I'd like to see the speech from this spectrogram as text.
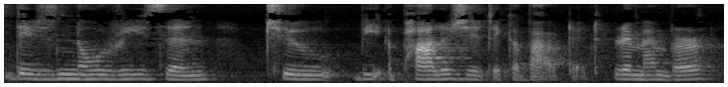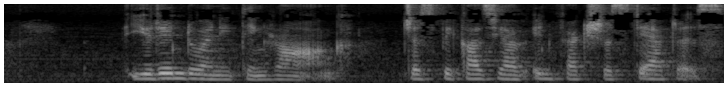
There is no reason to be apologetic about it. Remember, you didn't do anything wrong. Just because you have infectious status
